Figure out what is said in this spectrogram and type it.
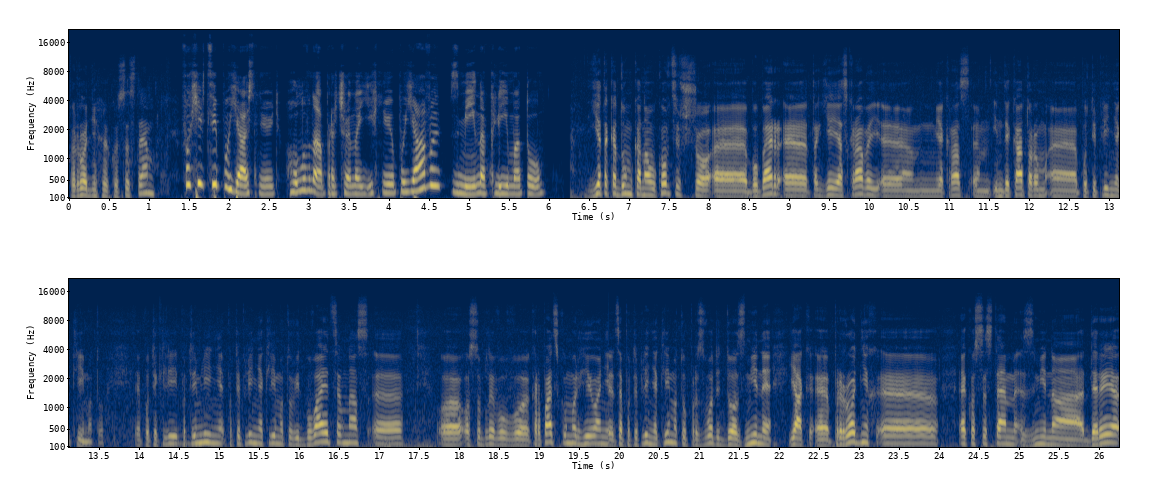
природних екосистем. Фахівці пояснюють, головна причина їхньої появи зміна клімату. Є така думка науковців, що е, бобер е, так є яскравий е, якраз ем, індикатором потепління клімату. Потепління, потепління клімату відбувається в нас. Особливо в Карпатському регіоні це потепління клімату призводить до зміни як природних екосистем, зміна дерев,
